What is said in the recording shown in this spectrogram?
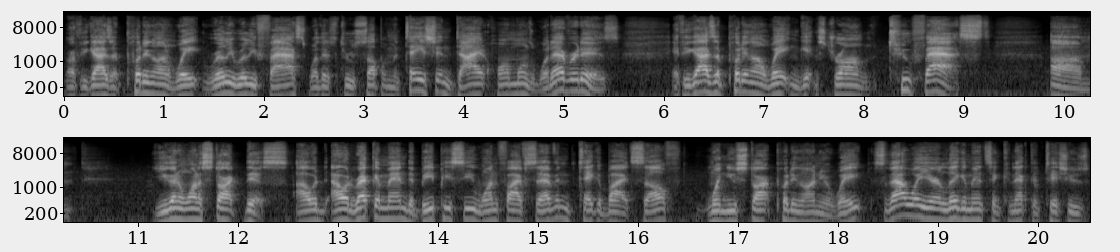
or if you guys are putting on weight really, really fast, whether it's through supplementation, diet, hormones, whatever it is, if you guys are putting on weight and getting strong too fast, um, you're gonna want to start this. I would I would recommend the BPC 157. Take it by itself when you start putting on your weight, so that way your ligaments and connective tissues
